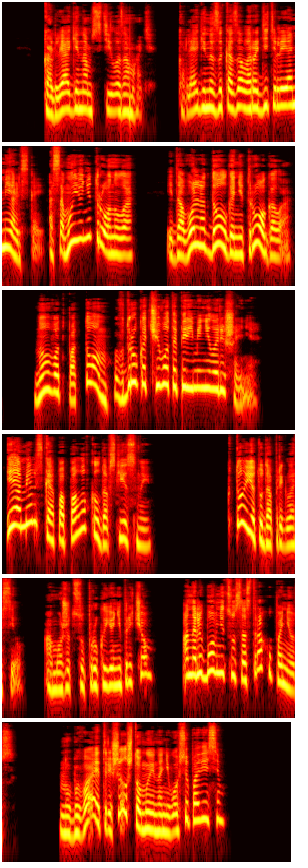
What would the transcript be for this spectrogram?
Калягина мстила за мать. Калягина заказала родителей Амельской, а саму ее не тронула. И довольно долго не трогала. Но вот потом вдруг от чего-то переменила решение. И Амельская попала в колдовские сны. Кто ее туда пригласил? А может, супруг ее ни при чем? А на любовницу со страху понес? Ну, бывает, решил, что мы на него все повесим.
